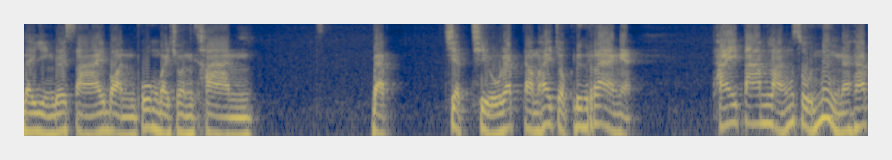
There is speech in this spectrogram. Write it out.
ได้ยิงด้วยซ้ายบอลพุ่งไปชนคาน แบบเฉียดฉิวครับทำให้จบครึ่งแรกเนี่ยไทยตามหลัง 0-1 นะครับ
